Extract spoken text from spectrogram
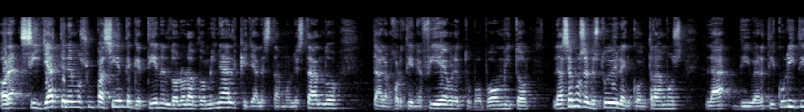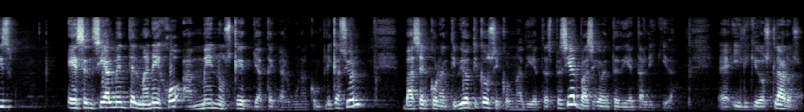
Ahora, si ya tenemos un paciente que tiene el dolor abdominal, que ya le está molestando, a lo mejor tiene fiebre, tuvo vómito, le hacemos el estudio y le encontramos la diverticulitis. Esencialmente el manejo, a menos que ya tenga alguna complicación, va a ser con antibióticos y con una dieta especial, básicamente dieta líquida eh, y líquidos claros.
